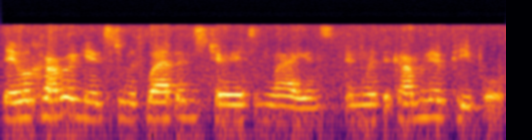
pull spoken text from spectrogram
They will come against you with weapons, chariots, and wagons, and with a company of people.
